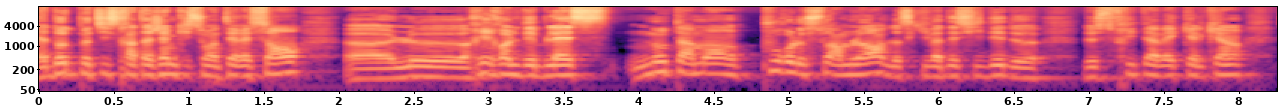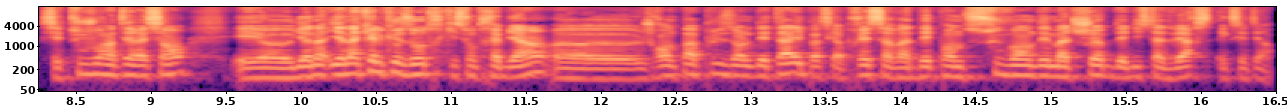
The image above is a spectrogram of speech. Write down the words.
Il y a d'autres petits stratagèmes qui sont intéressants. Euh, le reroll des blesses, notamment pour le Swarmlord, lorsqu'il va décider de, de se friter avec quelqu'un, c'est toujours intéressant. Et euh, il, y en a, il y en a quelques autres qui sont très bien. Euh, je rentre pas plus dans le détail parce qu'après ça va dépendre souvent des match-ups, des listes adverses, etc.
